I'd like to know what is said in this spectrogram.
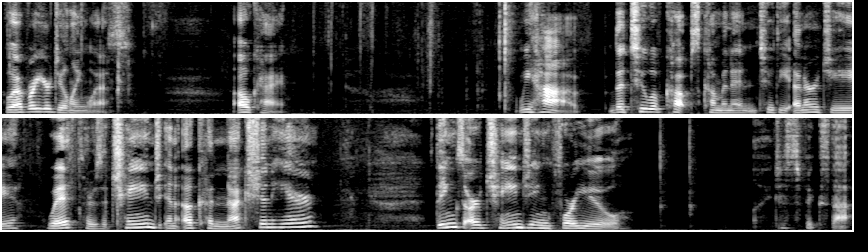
Whoever you're dealing with. Okay. We have the Two of Cups coming into the energy with, there's a change in a connection here. Things are changing for you. Let me just fix that.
